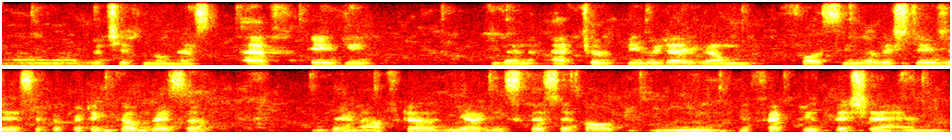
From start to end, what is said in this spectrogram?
uh, which is known as FAD. Then actual PV diagram for single stage reciprocating compressor. Then after we are discuss about mean effective pressure and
